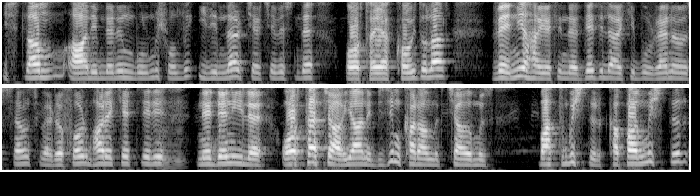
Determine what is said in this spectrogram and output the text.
İslam alimlerinin bulmuş olduğu ilimler çerçevesinde ortaya koydular. Ve nihayetinde dediler ki bu Rönesans ve reform hareketleri nedeniyle orta çağ yani bizim karanlık çağımız batmıştır, kapanmıştır.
